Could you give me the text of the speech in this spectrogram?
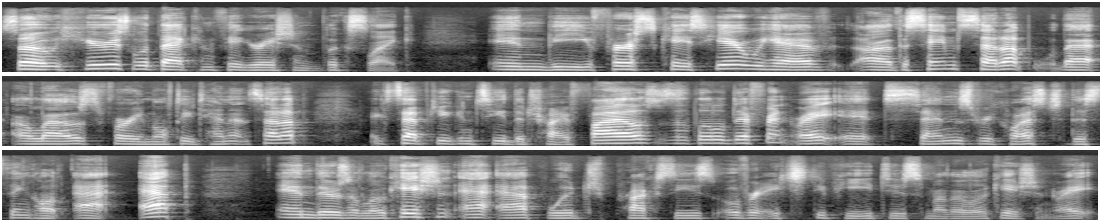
So here's what that configuration looks like. In the first case here, we have uh, the same setup that allows for a multi-tenant setup, except you can see the try files is a little different, right? It sends requests to this thing called app, and there's a location at app which proxies over HTTP to some other location, right?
